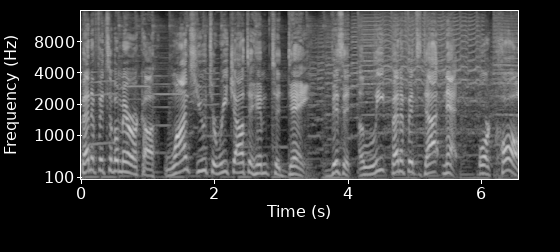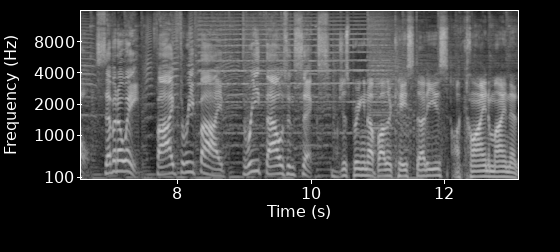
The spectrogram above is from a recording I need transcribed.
Benefits of America wants you to reach out to him today. Visit elitebenefits.net or call 708 535 3006. Just bringing up other case studies. A client of mine that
